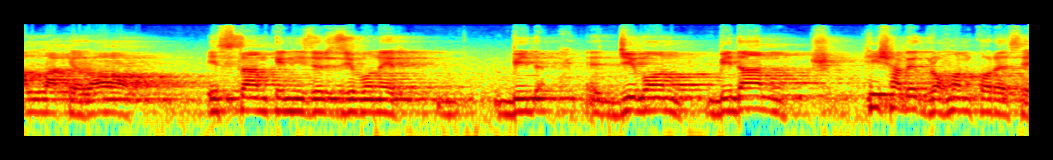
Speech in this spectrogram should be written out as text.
আল্লাহকে রব, ইসলামকে নিজের জীবনের জীবন বিধান হিসাবে গ্রহণ করেছে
